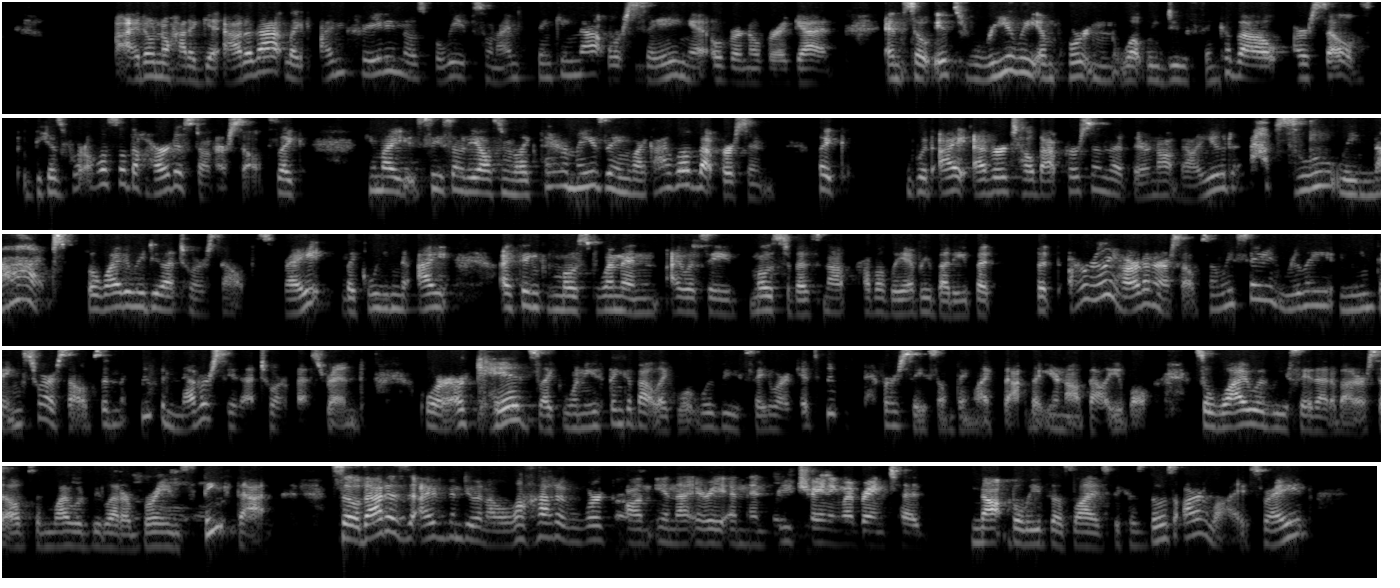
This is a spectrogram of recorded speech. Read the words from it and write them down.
I don't know how to get out of that. Like I'm creating those beliefs when I'm thinking that or mm-hmm. saying it over and over again. And so it's really important what we do think about ourselves because we're also the hardest on ourselves. Like you might see somebody else and you're like, they're amazing. Like I love that person. Like, would I ever tell that person that they're not valued? Absolutely not. But why do we do that to ourselves? Right. Mm-hmm. Like we, I, I think most women, I would say most of us, not probably everybody, but but are really hard on ourselves and we say really mean things to ourselves and we would never say that to our best friend or our kids. Like when you think about like what would we say to our kids? We would never say something like that that you're not valuable. So why would we say that about ourselves and why would we let our brains think that? So that is i've been doing a lot of work on in that area and then retraining my brain to not believe those lies because those are lies right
